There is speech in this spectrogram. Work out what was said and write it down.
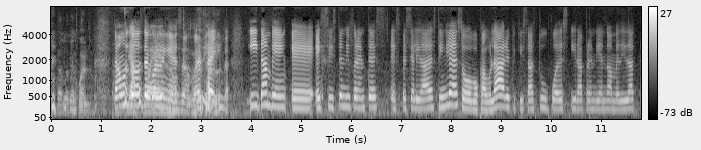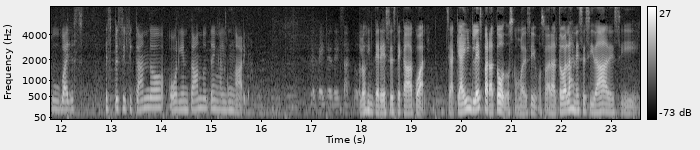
Estamos de acuerdo. Estamos todos de acuerdo en eso. Perfecto. Y también eh, existen diferentes especialidades de inglés o vocabulario que quizás tú puedes ir aprendiendo a medida tú vayas especificando, orientándote en algún área. Depende de exacto los intereses de cada cual. O sea, que hay inglés para todos, como decimos, para todas las necesidades y,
